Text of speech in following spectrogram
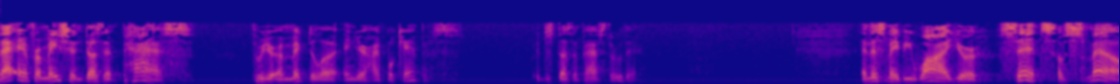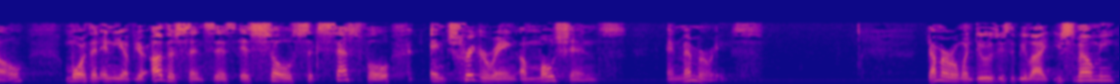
that information doesn't pass through your amygdala and your hippocampus. It just doesn't pass through there. And this may be why your sense of smell, more than any of your other senses, is so successful in triggering emotions and memories. Y'all remember when dudes used to be like, you smell me?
